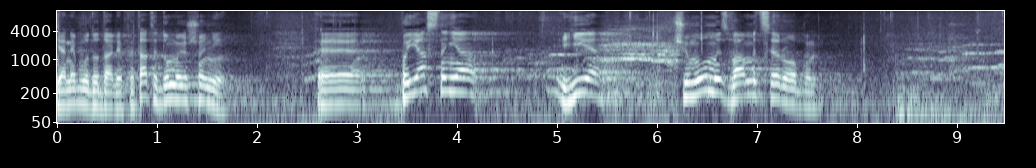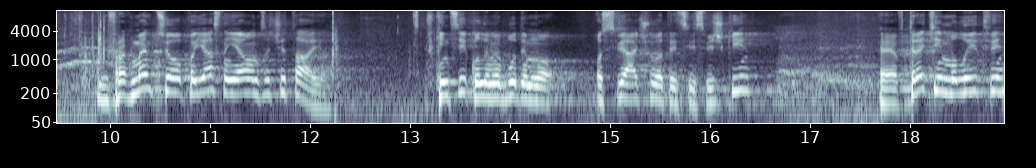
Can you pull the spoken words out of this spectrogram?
Я не буду далі питати, думаю, що ні. Е, Пояснення є, чому ми з вами це робимо. І фрагмент цього пояснення я вам зачитаю. В кінці, коли ми будемо освячувати ці свічки, е, в третій молитві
